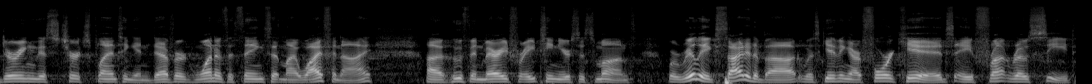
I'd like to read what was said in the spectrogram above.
during this church planting endeavor. One of the things that my wife and I, uh, who've been married for 18 years this month, were really excited about was giving our four kids a front row seat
